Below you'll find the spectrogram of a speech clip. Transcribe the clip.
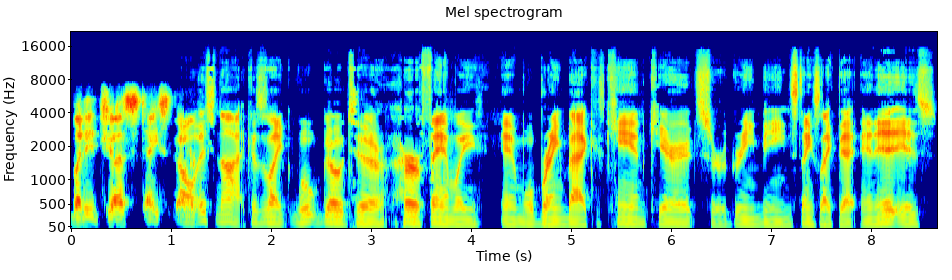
but it just tastes oh, better. Oh, it's not because like we'll go to her family and we'll bring back canned carrots or green beans, things like that, and it is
